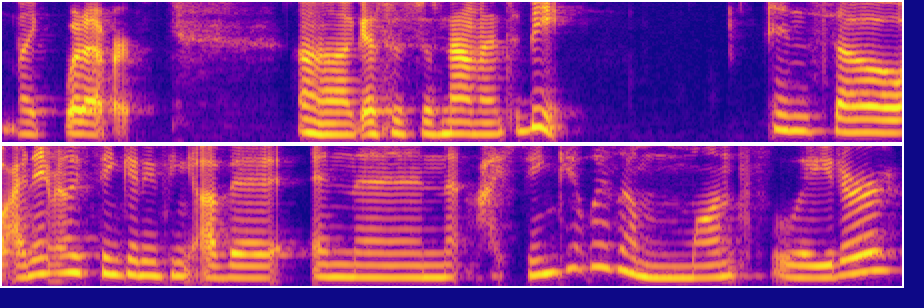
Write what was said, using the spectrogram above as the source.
Like, whatever. Uh, I guess it's just not meant to be. And so I didn't really think anything of it. And then I think it was a month later,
